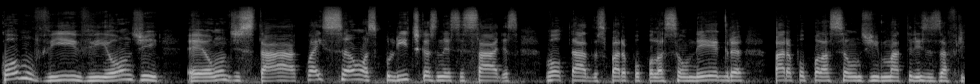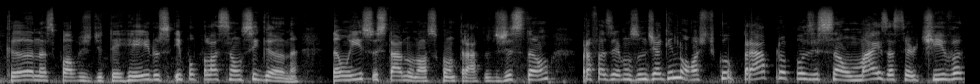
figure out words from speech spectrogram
como vive, onde, é, onde está, quais são as políticas necessárias voltadas para a população negra, para a população de matrizes africanas, povos de terreiros e população cigana. Então, isso está no nosso contrato de gestão para fazermos um diagnóstico para a proposição mais assertiva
